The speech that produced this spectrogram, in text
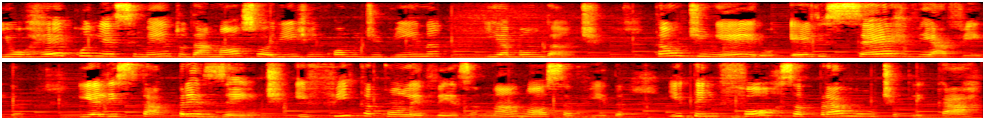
e o reconhecimento da nossa origem como divina e abundante. Então, o dinheiro, ele serve à vida e ele está presente e fica com leveza na nossa vida e tem força para multiplicar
